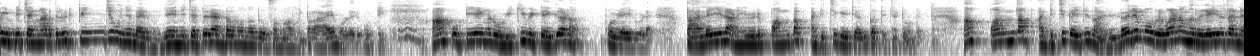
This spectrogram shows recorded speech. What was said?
പിണ്ടിച്ചങ്ങാടത്തിൽ ഒരു പിഞ്ചു കുഞ്ഞുണ്ടായിരുന്നു. ജനിച്ചിട്ട് രണ്ടോ മൂന്നോ ദിവസം മാത്രം പ്രായമുള്ളൊരു കുട്ടി. ആ കുട്ടിയെ ഇങ്ങോട്ട് ഒഴുക്കി വിട്ടേക്കാണ് പുഴയിലൂടെ. തലയിലാണെങ്കിൽ ഒരു പന്തം അടിച്ചു കയറ്റി അത് കത്തിച്ചിട്ടുമുണ്ട് ആ പന്തം അടിച്ച് കയറ്റി നല്ലൊരു മുറിവാണ് മുറുകയിൽ തന്നെ.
